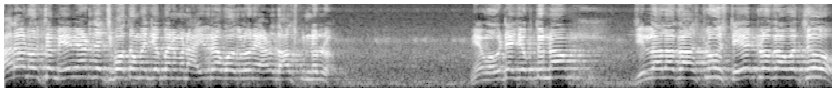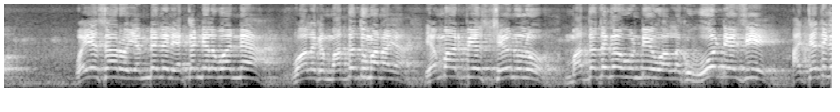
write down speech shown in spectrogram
కరోనా వస్తే మేమేడ చచ్చిపోతామని చెప్పని మన హైదరాబాద్లోనే ఏడ దాచుకున్నారు. మేము ఒకటే చెబుతున్నాం. జిల్లాలో కావచ్చు స్టేట్లో కావచ్చు వైఎస్ఆర్ ఎమ్మెల్యేలు ఎక్కడ నిలబడినా వాళ్ళకి మద్దతు మన ఎంఆర్పిఎస్ శ్రేణులు మద్దతుగా ఉండి వాళ్ళకు ఓటేసి అత్యధిక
